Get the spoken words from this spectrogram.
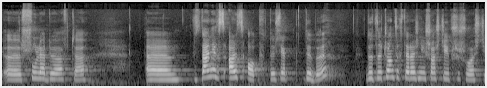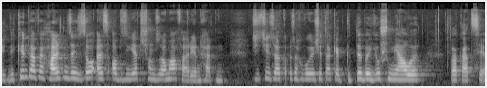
äh, Schule dürfte. W zdaniach z als ob, to jest jak gdyby, dotyczących teraźniejszości i przyszłości. Die Kinder verhalten sich so, als ob sie jetzt schon Sommerferien hätten. Dzieci zach- zachowują się tak, jak gdyby już miały wakacje.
